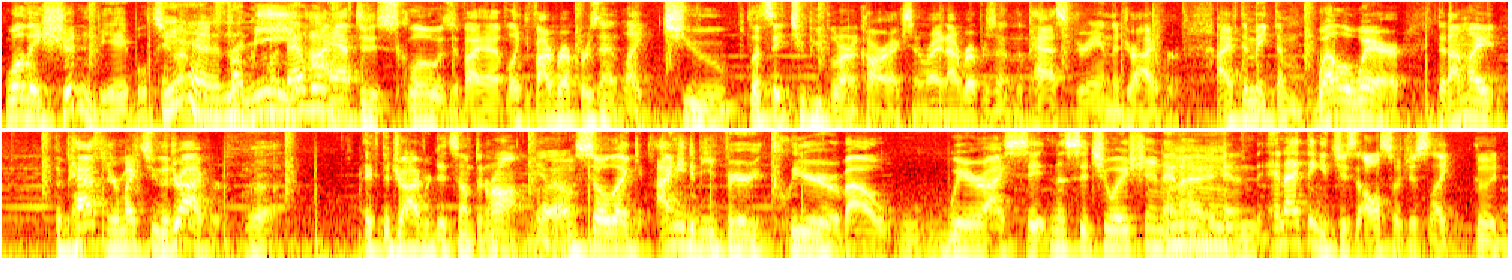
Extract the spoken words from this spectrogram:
Well, they shouldn't be able to. I Yeah, mean, for like, me, that would- I have to disclose if I have, like, if I represent like two, let's say two people are in a car accident, right? And I represent the passenger and the driver. I have to make them well aware that I might, the passenger might sue the driver. Yeah. If the driver did something wrong, you know, so like I need to be very clear about where I sit in a situation, and Mhm. I and and I think it's just also just like good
